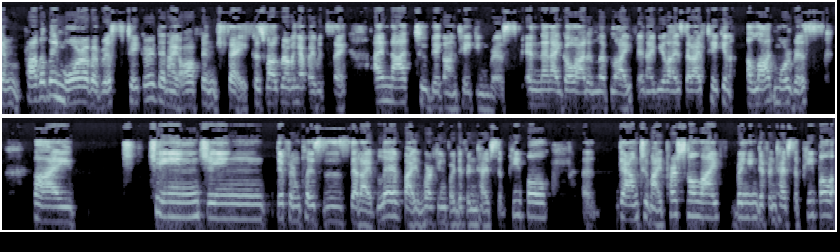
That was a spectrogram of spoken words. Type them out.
am probably more of a risk taker than I often say. Because while growing up, I would say, I'm not too big on taking risks. And then I go out and live life, and I realize that I've taken a lot more risk by changing different places that I've lived, by working for different types of people. Uh, down to my personal life, bringing different types of people.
